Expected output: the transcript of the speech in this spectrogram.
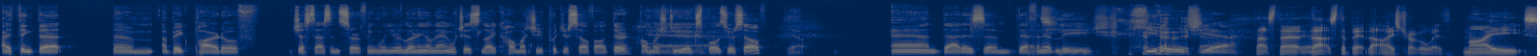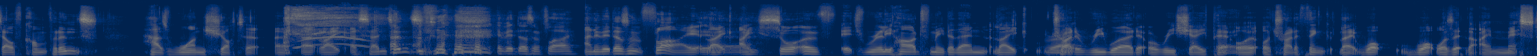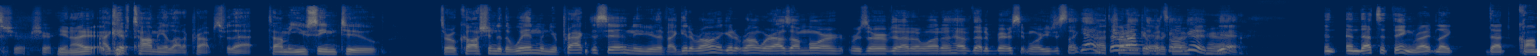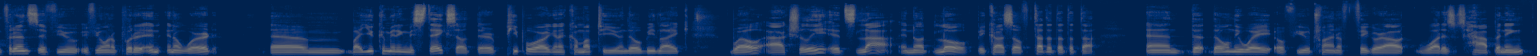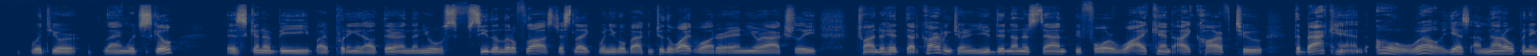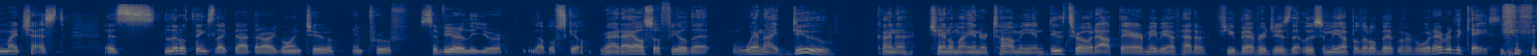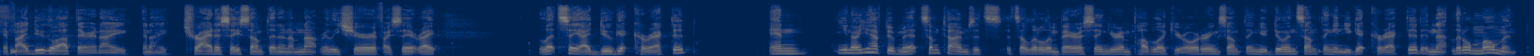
I think that um, a big part of just as in surfing, when you're learning a language, is like how much you put yourself out there, how much do you expose yourself, Yeah. And that is um, definitely huge. yeah. That's the that's the bit that I struggle with. My self confidence has one shot at, at, at like a sentence, if it doesn't fly. and if it doesn't fly, like I sort of, it's really hard for me to then like try to reword it or reshape it or, or try to think like what what was it that I missed? Sure, sure. You know, I give Tommy a lot of props for that. Tommy, you seem to throw caution to the wind when you're practicing. And you're, if I get it wrong, I get it wrong. Whereas I'm more reserved and I don't want to have that embarrassing more. You're just like, yeah, Yeah, throw it out there. it It's all go. good. Yeah. Yeah. and and that's the thing, right? Like that confidence. If you if you want to put it in, in a word, um, by you committing mistakes out there, people are gonna come up to you and they'll be like, "Well, actually, it's la and not lo because of ta ta ta ta ta." And the the only way of you trying to figure out what is happening with your language skill is gonna be by putting it out there, and then you'll see the little flaws. Just like when you go back into the whitewater and you're actually trying to hit that carving turn, you didn't understand before why can't I carve to the backhand? Oh well, yes, I'm not opening my chest. It's little things like that that are going to improve severely your level of skill. Right. I also feel that when I do kind of channel my inner Tommy and do throw it out there, maybe I've had a few beverages that loosen me up a little bit, but whatever the case, if I do go out there and I and I try to say something and I'm not really sure if I say it right, let's say I do get corrected and you know, you have to admit sometimes it's it's a little embarrassing. You're in public, you're ordering something, you're doing something and you get corrected and that little moment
